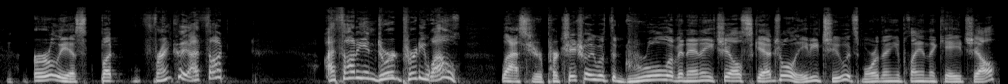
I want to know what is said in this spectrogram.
earliest. But frankly, I thought I thought he endured pretty well last year, particularly with the gruel of an NHL schedule. 82, it's more than you play in the KHL.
